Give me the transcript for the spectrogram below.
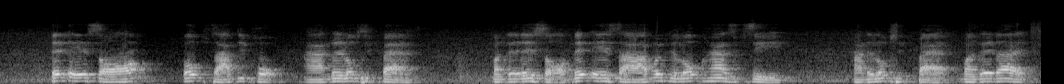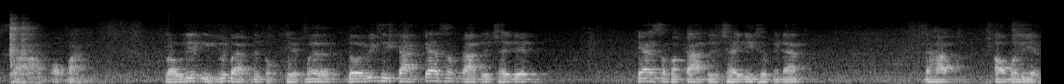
1เด a 2ลบ36 หารด้วยลบ18 มันก็ได้2เด a 3ก็คือลบ54 หารด้วยลบ18 มันก็ได้ 3 ออกมา เราเรียกอีกรูปแบบหนึ่งของเคเมอร์ โดยวิธีการแก้สมการโดยใช้เดน แก้สมการโดยใช้ดีเทอร์มินันนะครับ เอามาเรียง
